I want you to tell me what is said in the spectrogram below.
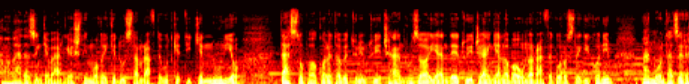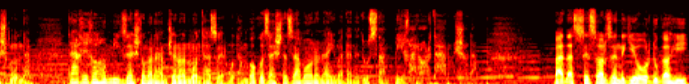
اما بعد از اینکه برگشتیم موقعی که دوستم رفته بود که تیک نونی و دست و پا کنه تا بتونیم توی چند روز آینده توی جنگلا با اونا رفع گرسنگی کنیم من منتظرش موندم. دقیقه ها میگذشت و من همچنان منتظر بودم. با گذشت زمان و نیومدن دوستم بیقرارتر می شدم بعد از سه سال زندگی اردوگاهی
